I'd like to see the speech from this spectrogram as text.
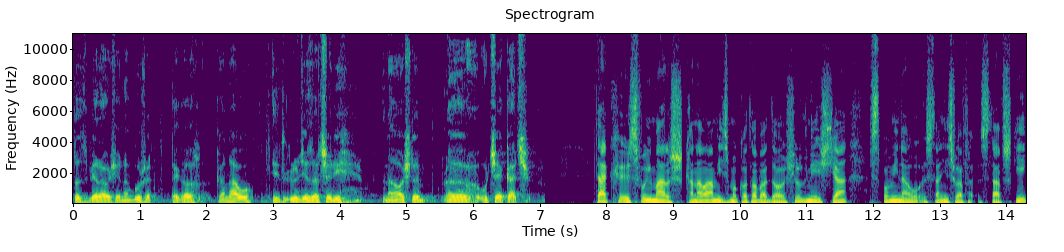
to zbierało się na górze tego kanału i ludzie zaczęli na ośle e, uciekać. Tak swój marsz kanałami z Mokotowa do Śródmieścia wspominał Stanisław Stawski.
